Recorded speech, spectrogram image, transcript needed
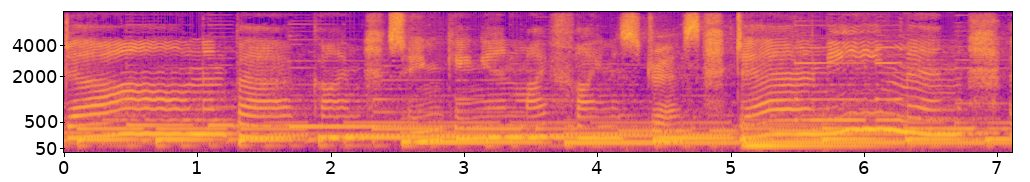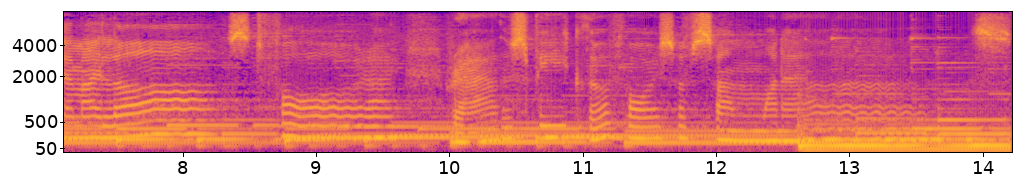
Down and back. I'm sinking in my finest dress. Tell me, men, am I lost? For I rather speak the voice of someone else.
